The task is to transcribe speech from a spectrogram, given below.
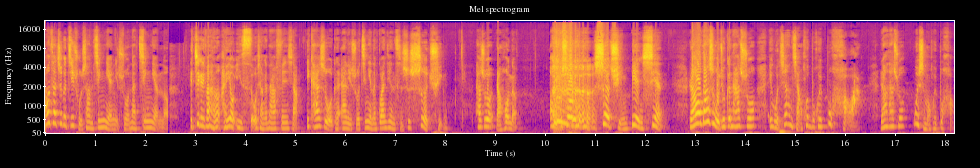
后在这个基础上，今年你说那今年呢？诶，这个地方很很有意思，我想跟大家分享。一开始我跟艾丽说，今年的关键词是社群。他说：“然后呢？哦，我说社群变现。然后当时我就跟他说：‘哎，我这样讲会不会不好啊？’然后他说：‘为什么会不好？’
